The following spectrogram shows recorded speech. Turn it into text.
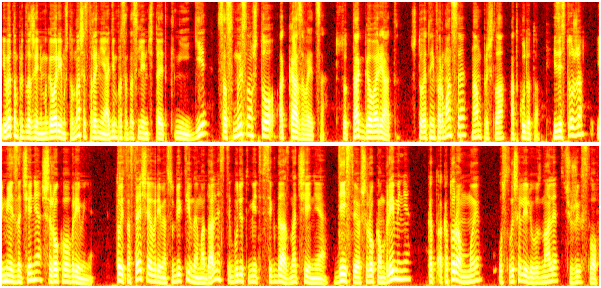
И в этом предложении мы говорим, что в нашей стране 1% населения читает книги со смыслом, что оказывается что так говорят, что эта информация нам пришла откуда-то. И здесь тоже имеет значение широкого времени. То есть настоящее время в субъективной модальности будет иметь всегда значение действия в широком времени, о котором мы услышали или узнали с чужих слов.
